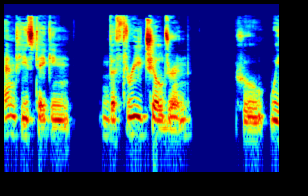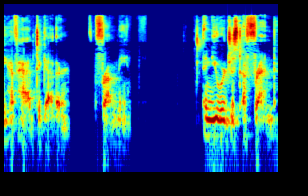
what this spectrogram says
and he's taking the three children who we have had together from me. And you were just a friend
